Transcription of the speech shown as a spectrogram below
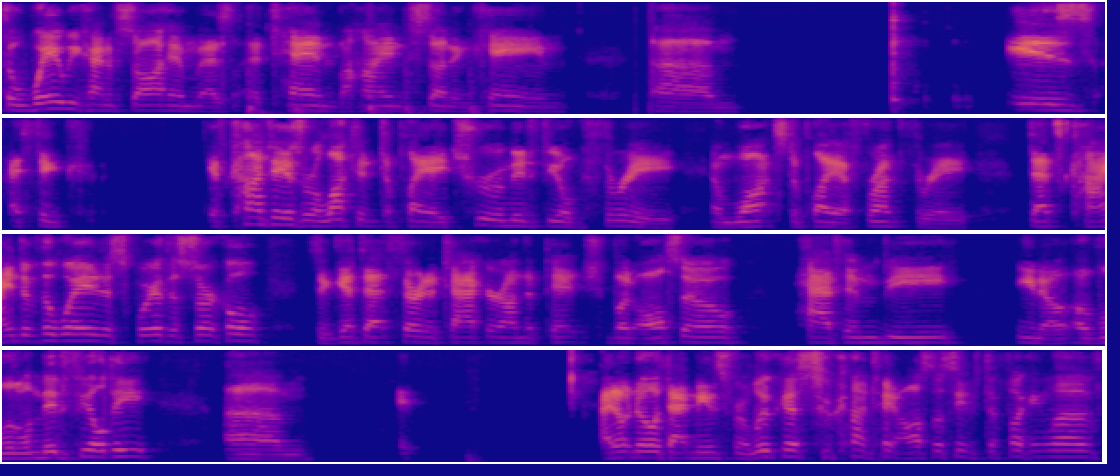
the way we kind of saw him as a ten behind Son and Kane um, is, I think, if Conte is reluctant to play a true midfield three and wants to play a front three, that's kind of the way to square the circle to get that third attacker on the pitch, but also have him be, you know, a little midfieldy. Um, it, I don't know what that means for Lucas, who Conte also seems to fucking love.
